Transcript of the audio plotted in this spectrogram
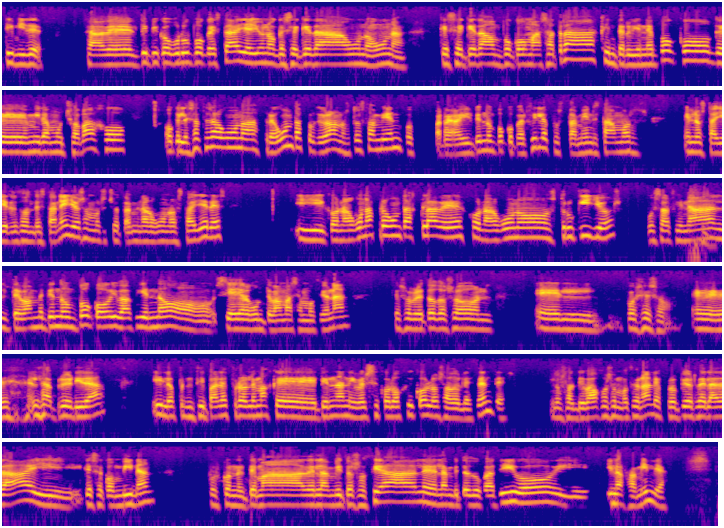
timidez sea, del típico grupo que está y hay uno que se queda uno una, que se queda un poco más atrás, que interviene poco, que mira mucho abajo, o que les haces algunas preguntas, porque claro, nosotros también, pues para ir viendo un poco perfiles, pues también estábamos en los talleres donde están ellos, hemos hecho también algunos talleres, y con algunas preguntas claves, con algunos truquillos, pues al final te vas metiendo un poco y vas viendo si hay algún tema más emocional, que sobre todo son el, pues eso, eh, la prioridad y los principales problemas que tienen a nivel psicológico los adolescentes, los altibajos emocionales propios de la edad y que se combinan pues con el tema del ámbito social, el ámbito educativo y, la familia.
